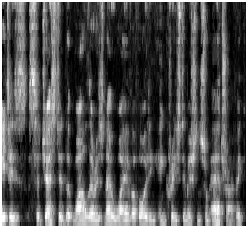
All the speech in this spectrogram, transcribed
It is suggested that while there is no way of avoiding increased emissions from air traffic,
